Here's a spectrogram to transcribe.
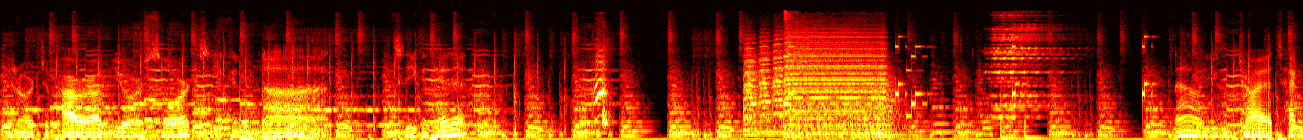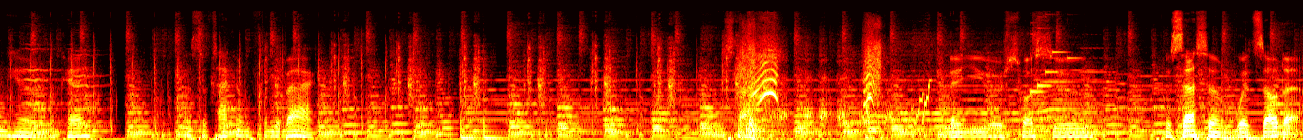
in order to power up your sword so you can uh, so you can hit it. Now you can try attacking him, okay? Let's attack him from the back. And then you're supposed to possess him with Zelda.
